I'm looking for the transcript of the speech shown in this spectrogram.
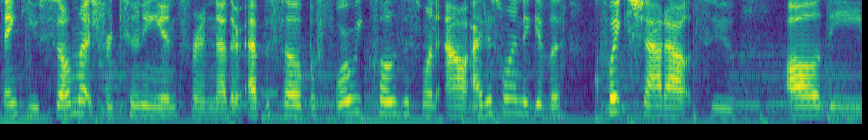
Thank you so much for tuning in for another episode. Before we close this one out, I just wanted to give a quick shout out to all the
